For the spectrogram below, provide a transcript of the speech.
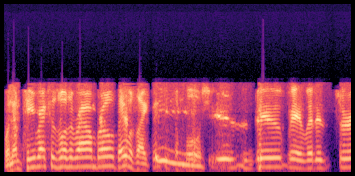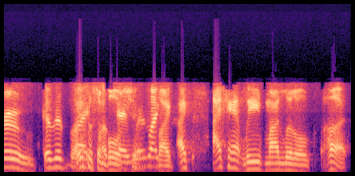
when them T Rexes was around, bro. They was like, this is some bullshit. It's stupid, but it's true. Because it's like, this is some okay, bullshit. like, like I I can't leave my little hut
